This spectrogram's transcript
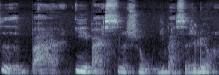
四百一百四十五，一百四十六。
